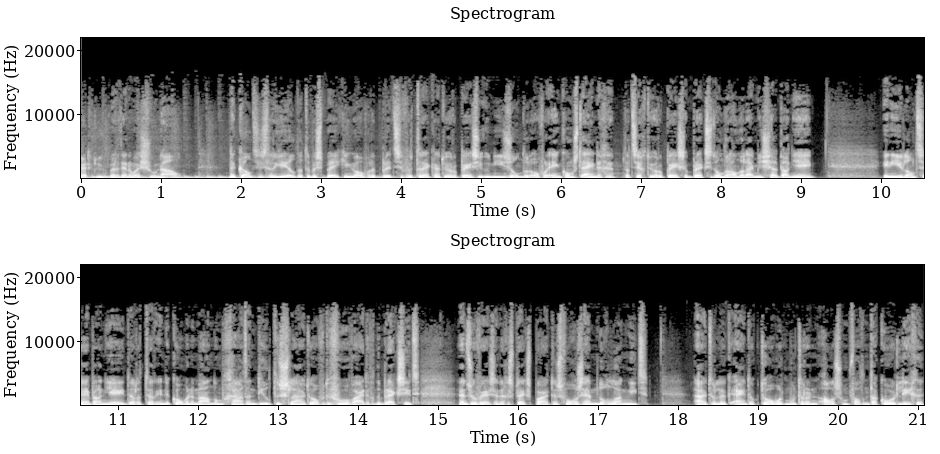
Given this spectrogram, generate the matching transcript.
Gert Kluk met het NOS-journaal. De kans is reëel dat de besprekingen over het Britse vertrek uit de Europese Unie zonder overeenkomst eindigen. Dat zegt de Europese brexit-onderhandelaar Michel Barnier. In Ierland zei Barnier dat het er in de komende maanden om gaat een deal te sluiten over de voorwaarden van de brexit. En zover zijn de gesprekspartners volgens hem nog lang niet. Uiterlijk eind oktober moet er een allesomvattend akkoord liggen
